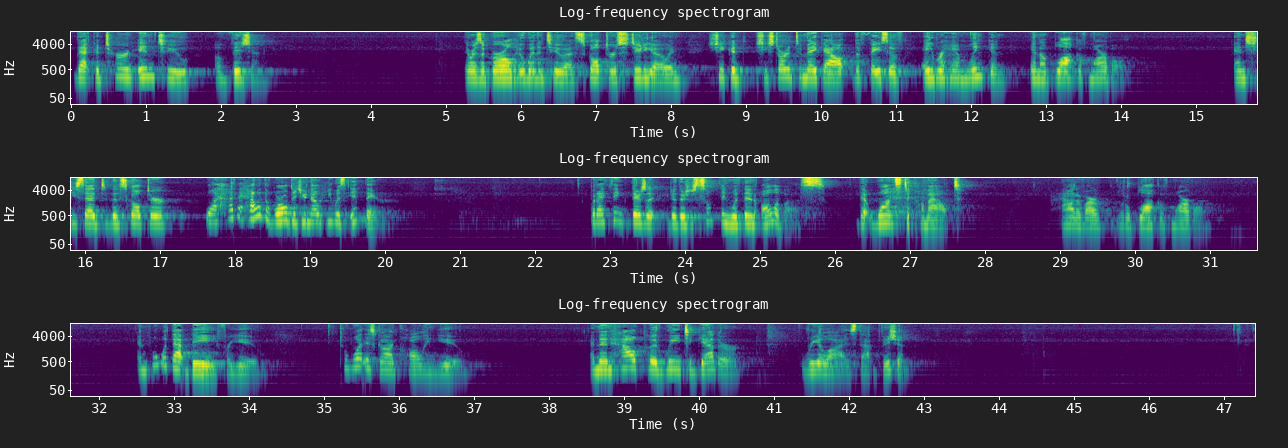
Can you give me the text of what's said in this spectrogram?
that could turn into a vision. There was a girl who went into a sculptor's studio and she, could, she started to make out the face of Abraham Lincoln in a block of marble. And she said to the sculptor, Well, how, how in the world did you know he was in there? But I think there's, a, you know, there's something within all of us that wants to come out, out of our little block of marble. And what would that be for you? To what is God calling you? And then how could we together realize that vision?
